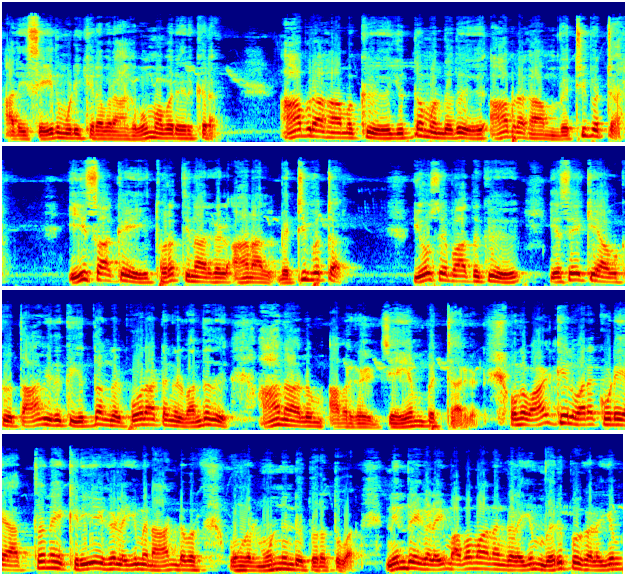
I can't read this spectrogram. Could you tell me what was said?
அதை செய்து முடிக்கிறவராகவும் அவர் இருக்கிறார். ஆபிரகாமுக்கு யுத்தம் வந்தது ஆபிரகாம் வெற்றி பெற்றார். ஈசாக்கை துரத்தினார்கள் ஆனால் வெற்றி பெற்றார். யோசேபாத்துக்கு எசேக்கியாவுக்கு தாவீதுக்கு யுத்தங்கள் போராட்டங்கள் வந்தது. ஆனாலும் அவர்கள் ஜெயம் பெற்றார்கள். உங்க வாழ்க்கையில் வரக்கூடிய அத்தனை கிரியைகளையும் என் ஆண்டவர் உங்கள் முன்னின்று துரத்துவார். நிந்தைகளையும் அவமானங்களையும் வெறுப்புகளையும்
